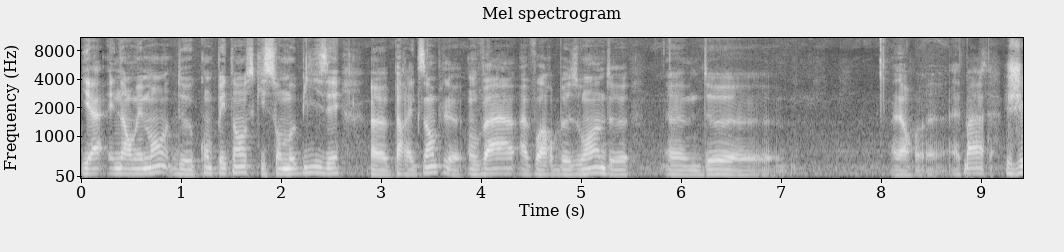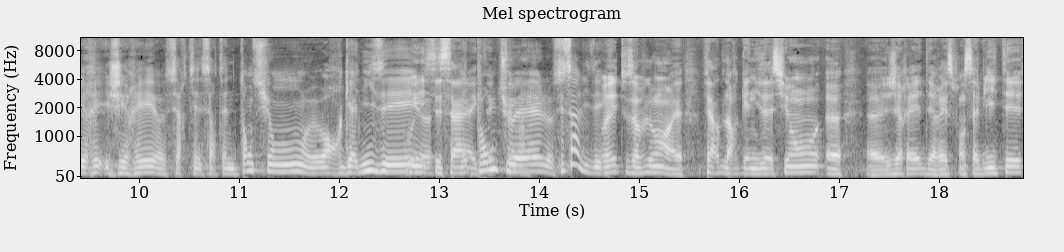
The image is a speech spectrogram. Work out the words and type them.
il y a énormément de compétences qui sont mobilisées. par exemple, on va avoir besoin de, de alors, euh, bah, gérer, gérer euh, certaines, certaines tensions, euh, organiser, c'est ça, être ponctuel, c'est ça l'idée. Oui, tout simplement. faire de l'organisation, gérer des responsabilités,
